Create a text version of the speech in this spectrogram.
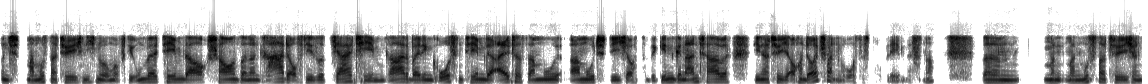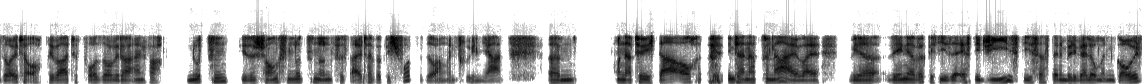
und man muss natürlich nicht nur auf die Umweltthemen da auch schauen, sondern gerade auf die Sozialthemen, gerade bei den großen Themen der Altersarmut, die ich auch zu Beginn genannt habe, die natürlich auch in Deutschland ein großes Problem ist. Ne? Ähm, man, man muss natürlich und sollte auch private Vorsorge da einfach nutzen, diese Chancen nutzen und fürs Alter wirklich vorzusorgen in frühen Jahren. Ähm, und natürlich da auch international, weil wir sehen ja wirklich diese SDGs, die Sustainable Development Goals,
